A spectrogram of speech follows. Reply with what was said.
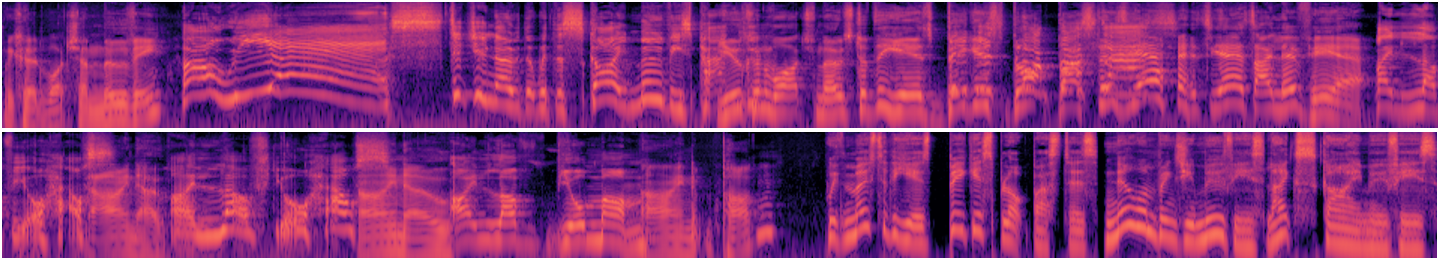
we could watch a movie. Oh, yes! Did you know that with the Sky Movies pack... You can watch most of the year's Biggest biggest, blockbusters. blockbusters! Yes, yes, I live here. I love your house. I know. I love your house. I know. I love your mum. I kn- pardon? With most of the year's biggest blockbusters, no one brings you movies like Sky Movies.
